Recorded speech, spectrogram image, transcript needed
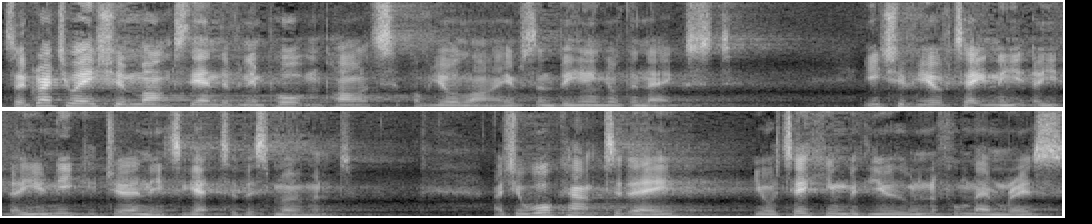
So graduation marks the end of an important part of your lives and the beginning of the next. Each of you have taken a, a, a unique journey to get to this moment. As you walk out today, you are taking with you the wonderful memories,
